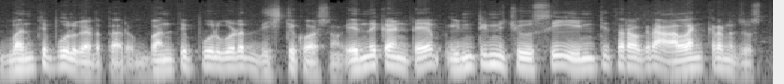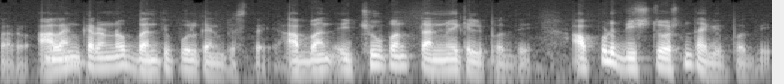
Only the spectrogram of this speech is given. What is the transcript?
బంతి పూలు కడతారు. బంతి పూలు కూడా దిష్టి కోసం. ఎందుకంటే ఇంటిని చూసి ఇంటి తర్వాత అలంకరణ చూస్తారు. అలంకరణలో బంతి పూలు కనిపిస్తాయి. ఆ బంతి చూపు అంతా దాని మీదకి వెళ్ళిపోద్ది. అప్పుడు దిష్టి దోషం తగ్గిపోద్ది.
